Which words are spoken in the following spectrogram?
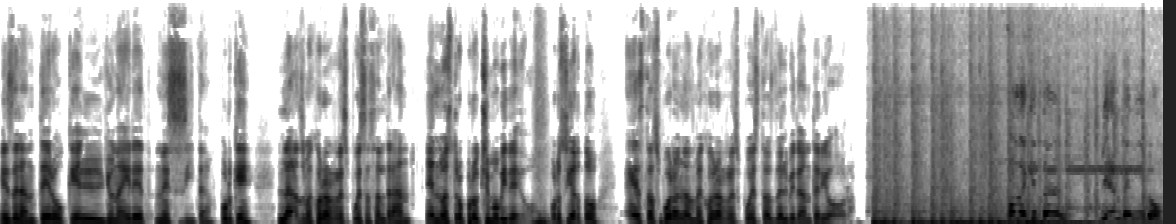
es delantero que el United necesita? ¿Por qué? Las mejores respuestas saldrán en nuestro próximo video. Por cierto, estas fueron las mejores respuestas del video anterior. Hola, ¿qué tal? Bienvenido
